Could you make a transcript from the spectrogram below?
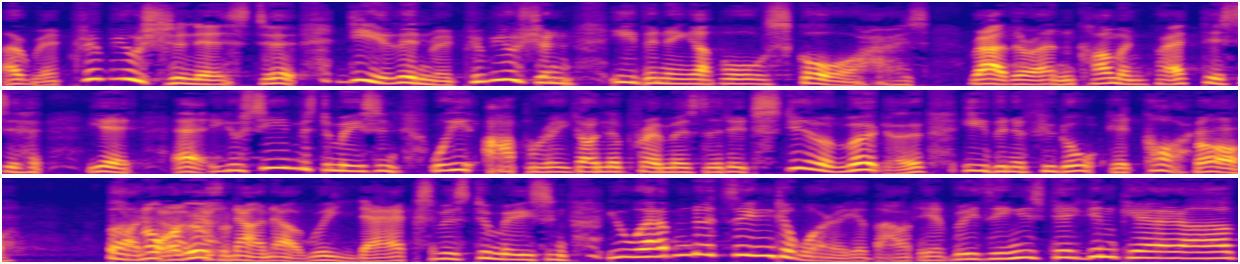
A retributionist. Uh, deal in retribution, evening up old scores. Rather uncommon practice. Uh, yet, uh, you see, Mr. Mason, we operate on the premise that it's still murder, even if you don't get caught. Oh. Oh, No, now, it now, isn't. now, now, relax, Mr. Mason. You haven't a thing to worry about. Everything is taken care of.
